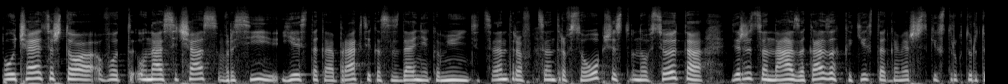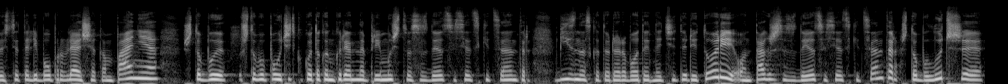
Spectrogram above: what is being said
Получается, что вот у нас сейчас в России есть такая практика создания комьюнити-центров, центров сообществ, но все это держится на заказах каких-то коммерческих структур. То есть это либо управляющая компания, чтобы, чтобы получить какое-то конкурентное преимущество, создает соседский центр. Бизнес, который работает на территории, он также создает соседский центр, чтобы лучше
